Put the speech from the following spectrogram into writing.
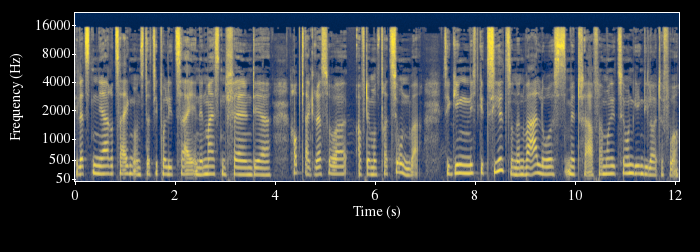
Die letzten Jahre zeigen uns, dass die Polizei in den meisten Fällen der Hauptaggressor auf Demonstrationen war. Sie gingen nicht gezielt, sondern wahllos mit scharfer Munition gegen die Leute vor.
